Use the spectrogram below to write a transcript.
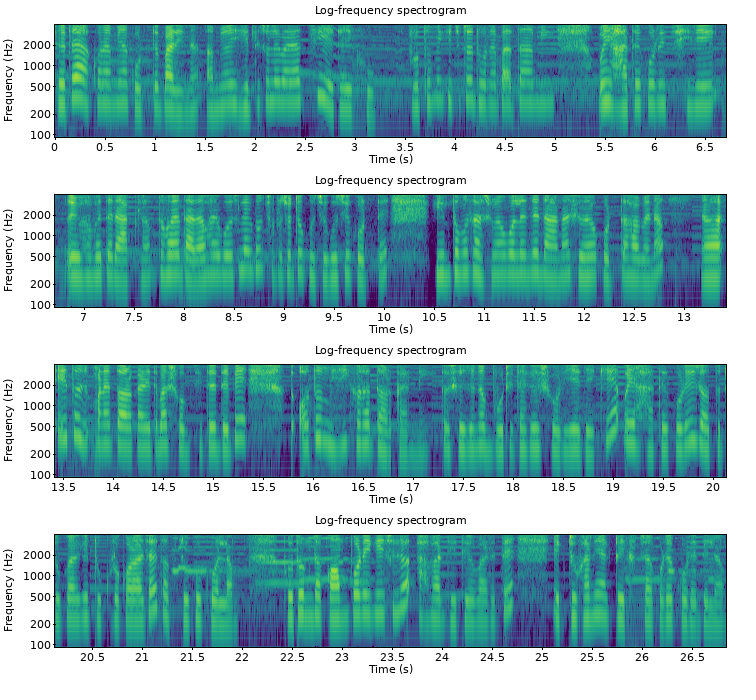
সেটা এখন আমি আর করতে পারি না। আমি ওই হেঁটে চলে বেড়াচ্ছি, এটাই খুব। প্রথমে কিছুটা ধনে পাতা আমি ওই হাতে করে ছিঁড়ে ওইভাবেতে রাখলাম। তোমাদের দাদাভাই বলছিল, একদম ছোটো ছোটো, কুচি কুচি করতে। কিন্তু আমার শাশুড়িমা বললেন যে, না না, সেভাবে করতে হবে না। এই তো মানে তরকারিতে বা সবজিতে দেবে, তো অত মিহি করার দরকার নেই। তো সেই জন্য বটিটাকে সরিয়ে রেখে ওই হাতে করেই যতটুকু আর কি টুকরো করা যায় ততটুকু করলাম। প্রথমটা কম পড়ে গিয়েছিল, আবার দ্বিতীয়বারেতে একটুখানি একটু এক্সট্রা করে করে দিলাম।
